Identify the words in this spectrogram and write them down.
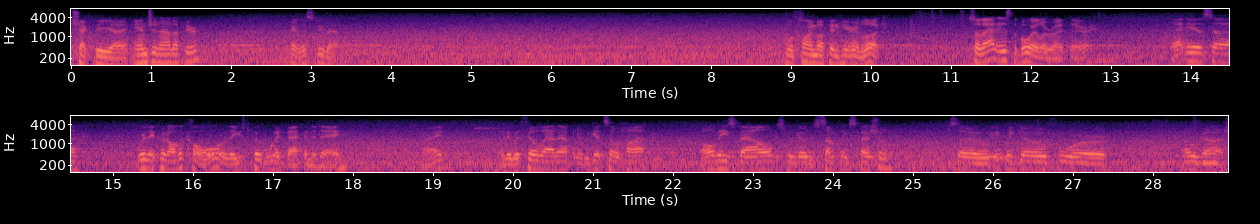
And check the uh, engine out up here. Hey, let's do that. We'll climb up in here and look. So that is the boiler right there. That is uh, where they put all the coal, or they used to put wood back in the day, right? And they would fill that up and it would get so hot, all these valves would go to something special. So it would go for oh gosh,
